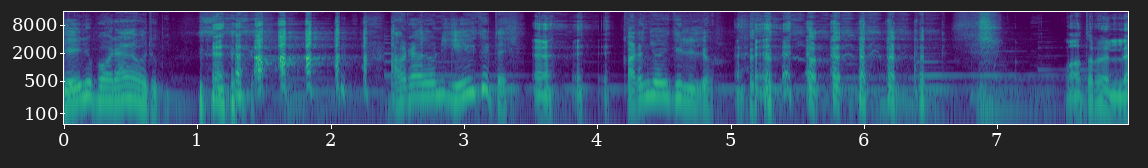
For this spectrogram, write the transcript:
ജയിലിൽ പോരാതെ വരും. അവരതുകൊണ്ട് ജീവിക്കട്ടെ. കടം ചോദിക്കില്ലല്ലോ. മാത്രമല്ല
